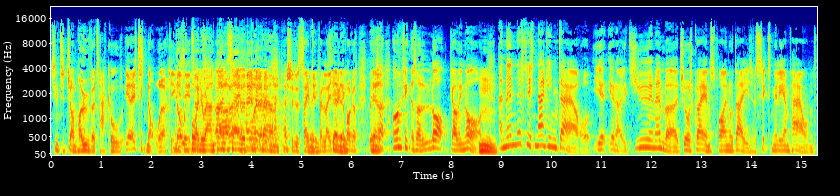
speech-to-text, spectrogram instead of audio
Seems to jump over tackles. Yeah, it's just not working. Not with it? Boyd around. Don't say around. I should have saved Steady. it for later in the Steady. podcast. But Yeah. a, oh, I think there's a lot going on. Hmm. And then there's this nagging doubt. You, you know, do you remember George Graham's final days for six million pound?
